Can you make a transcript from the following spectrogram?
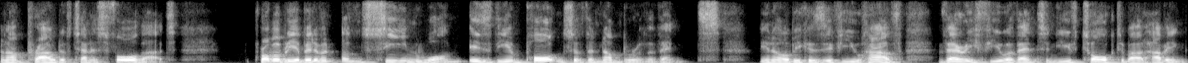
and I'm proud of tennis for that. Probably a bit of an unseen one is the importance of the number of events, you know, because if you have very few events and you've talked about having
